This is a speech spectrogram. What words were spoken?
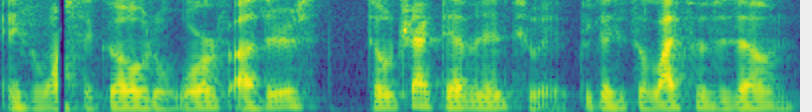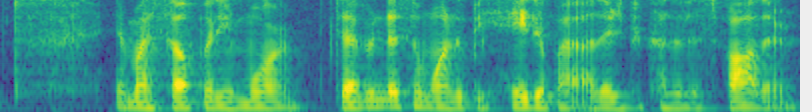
And if he wants to go to war with others, don't drag Devin into it, because he's a life of his own. And myself anymore. Devin doesn't want to be hated by others because of his father.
